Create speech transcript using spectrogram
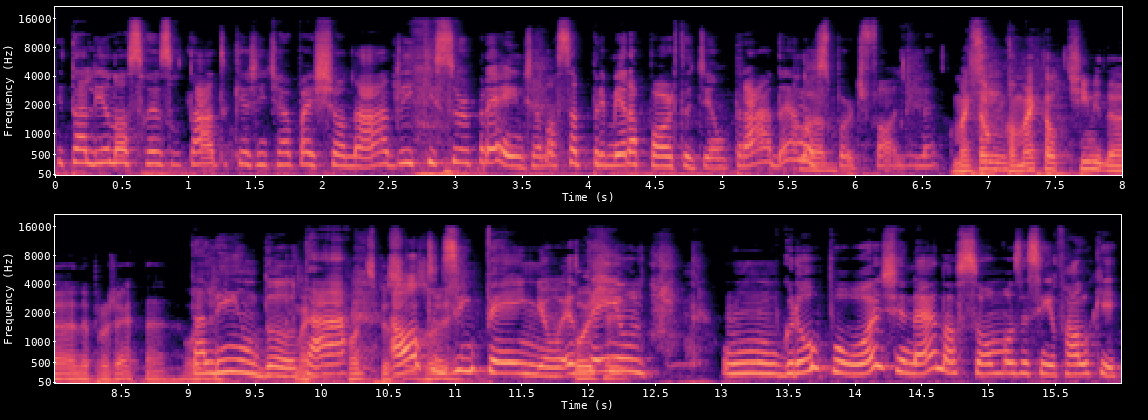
e tá ali o nosso resultado que a gente é apaixonado e que surpreende. A nossa primeira porta de entrada é o nosso portfólio, né? Como é que, tá, como é, que tá o time da, da Projeta? Tá hoje? lindo, Como é- tá? Alto hoje? desempenho. Eu Hoje- tenho um grupo hoje, né? Nós somos, assim, eu falo que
